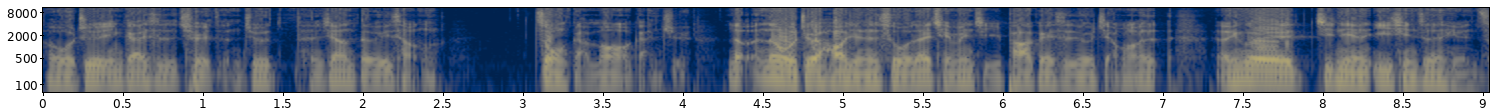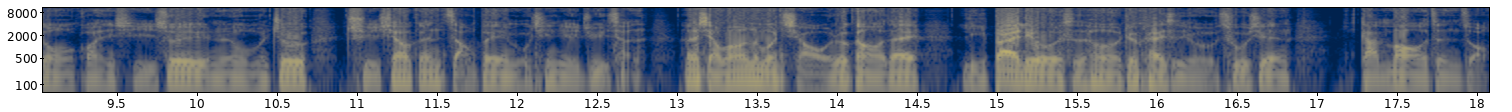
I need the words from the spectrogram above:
我觉得应该是确诊，就很像得一场重感冒的感觉。那那我觉得好险的是，我在前面几集 podcast 有讲嘛，呃，因为今年疫情真的很严重的关系，所以呢，我们就取消跟长辈母亲节聚餐。那想不到那么巧，我就刚好在礼拜六的时候就开始有出现感冒的症状。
